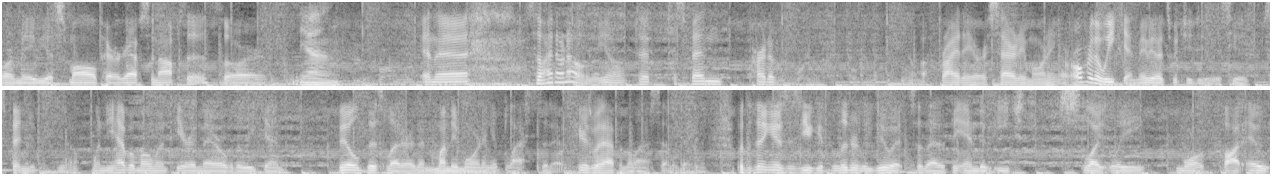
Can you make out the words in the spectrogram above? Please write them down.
or maybe a small paragraph synopsis, or Yeah, and then so I don't know, you know, to, to spend part of you know a Friday or a Saturday morning or over the weekend, maybe that's what you do is you spend your- you know when you have a moment here and there over the weekend, build this letter, and then Monday morning it blasts it out. Here's what happened the last seven days. But the thing is, is you could literally do it so that at the end of each slightly more thought out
